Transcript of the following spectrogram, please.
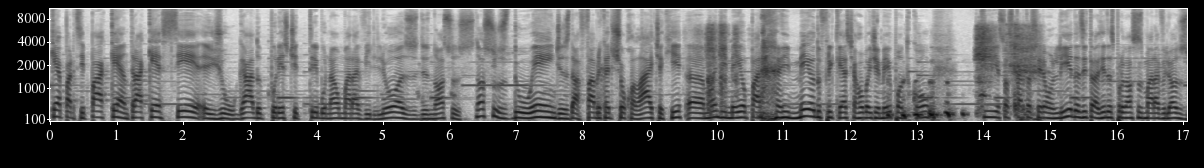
Quer participar, quer entrar, quer ser julgado por este tribunal maravilhoso dos nossos, nossos duendes da fábrica de chocolate aqui? Uh, mande e-mail para e-mail do freecast.gmail.com que suas cartas serão lidas e trazidas por nossos maravilhosos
